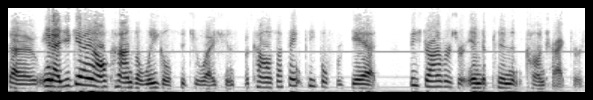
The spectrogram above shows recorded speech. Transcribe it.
So, you know, you get in all kinds of legal situations because I think people forget these drivers are independent contractors.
